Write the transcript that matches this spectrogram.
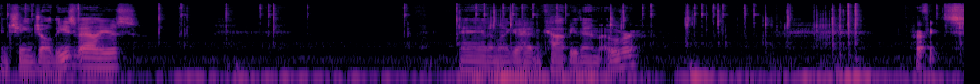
and change all these values. And I'm going to go ahead and copy them over. Perfect.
